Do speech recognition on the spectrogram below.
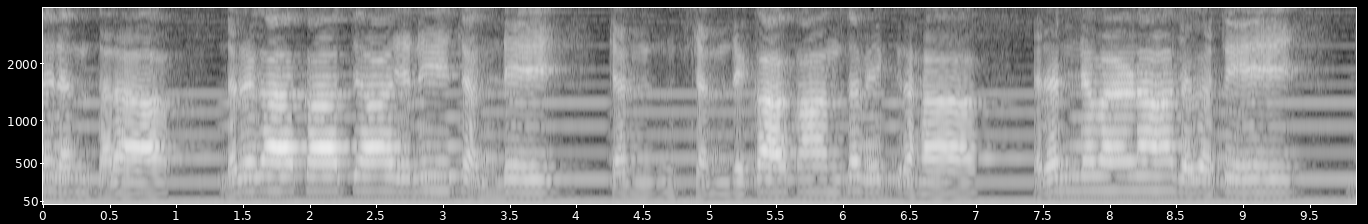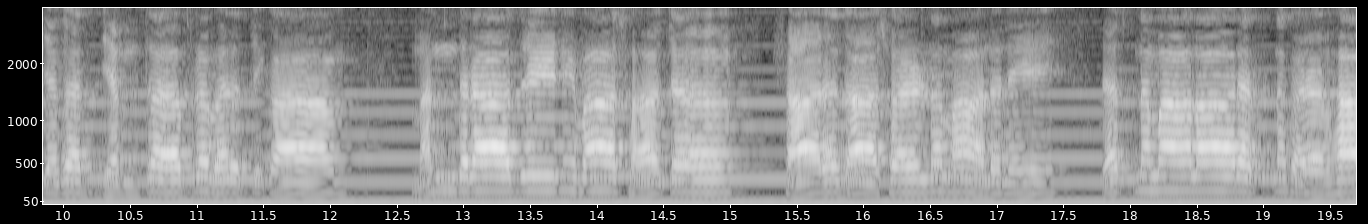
निरन्तरा दुर्गा कात्यायनी चण्डी चन्द्रिकाकान्तविग्रहा हिरण्यवर्णा जगति जगद्यन्तप्रवर्तिका मन्दराद्रिनिवासा च शारदा स्वर्णमालिनी रत्नमाला रत्नगर्भा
